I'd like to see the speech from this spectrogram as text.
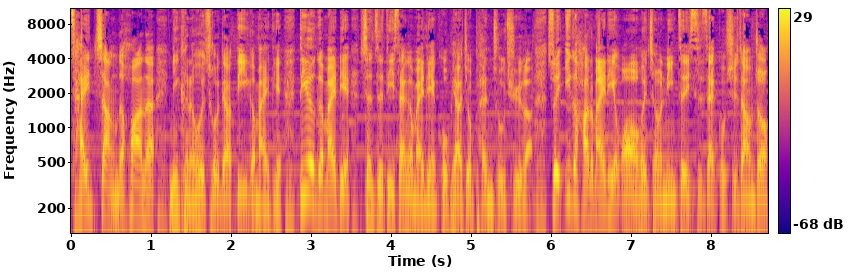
才涨的话呢，你可能会错掉第一个买点、第二个买点，甚至第三个买点，股票就喷出去了。所以，一个好的买点往往会成为您这一次在股市当中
